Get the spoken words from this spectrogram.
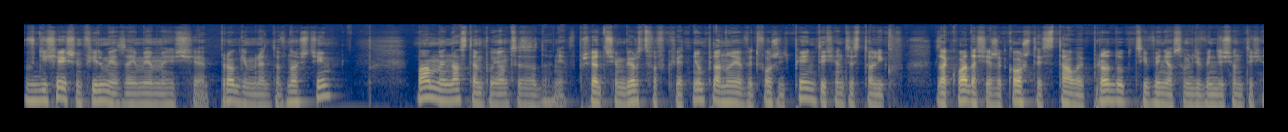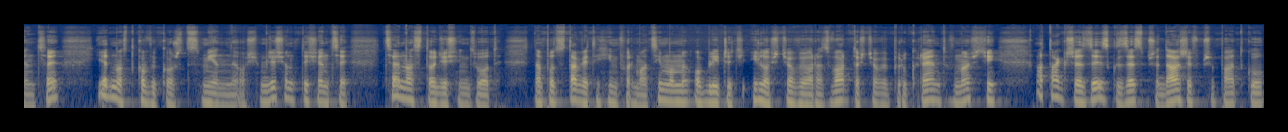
W dzisiejszym filmie zajmiemy się progiem rentowności. Mamy następujące zadanie. Przedsiębiorstwo w kwietniu planuje wytworzyć 5000 stolików. Zakłada się, że koszty stałe produkcji wyniosą 90 tysięcy, jednostkowy koszt zmienny 80 tysięcy, cena 110 zł. Na podstawie tych informacji mamy obliczyć ilościowy oraz wartościowy próg rentowności, a także zysk ze sprzedaży w przypadku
